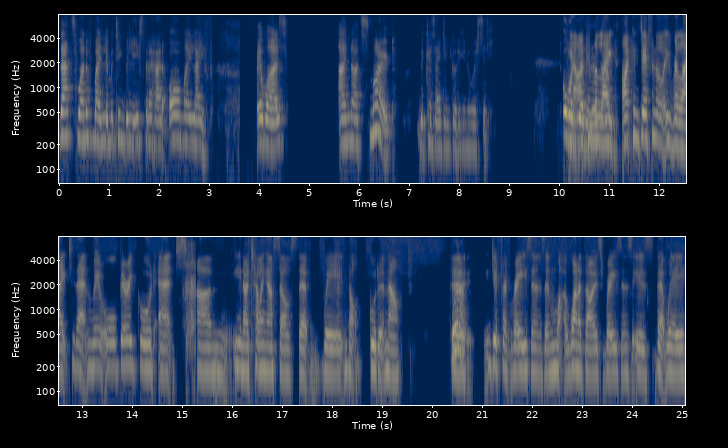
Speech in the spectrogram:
That's one of my limiting beliefs that I had all my life. It was, I'm not smart because I didn't go to university. Or yeah, I can relate. Around. I can definitely relate to that. And we're all very good at, um, you know, telling ourselves that we're not good enough for yeah. different reasons. And one of those reasons is that we're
